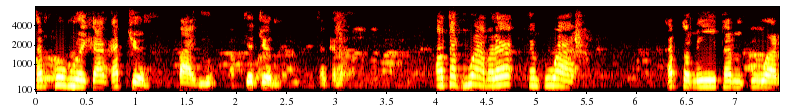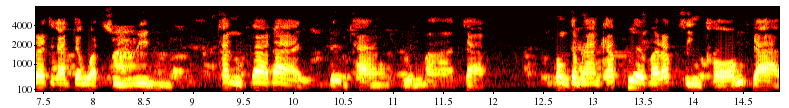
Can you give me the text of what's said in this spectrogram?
ท่านผู้อำนวยการครับเชิญป้ายนี้เชิญเชิญท่านคณะ เอาท่านผู้ว่ามาแล้วท่านผู้ว่าครับตอนนี้ท่านผู้ว่าราชการจังหวัดสุรินทร์ท่านก็ได้เดินทางลงมาจากห้องทำงานครับ เพื่อมารับสิ่งของจาก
